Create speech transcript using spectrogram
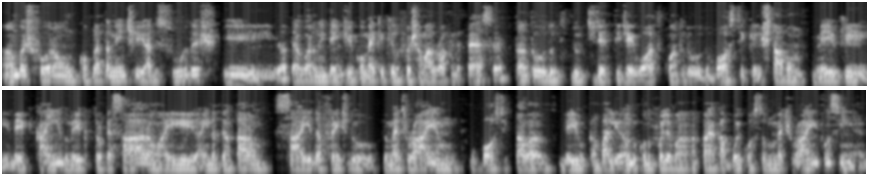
Ambas foram completamente absurdas e eu até agora não entendi como é que aquilo foi chamado Roughing the Passer. Tanto do, do TJ, TJ Watt quanto do, do Bostic, eles estavam meio que, meio que caindo, meio que tropeçaram, aí ainda tentaram sair da frente do, do Matt Ryan. O Bostic estava meio cambaleando quando foi levantar e acabou encostando no Matt Ryan. Então assim, é,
